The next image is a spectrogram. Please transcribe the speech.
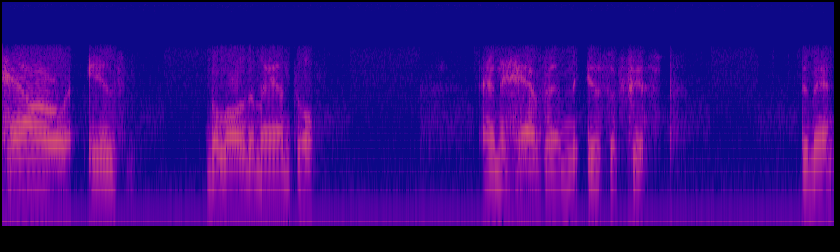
Hell is below the mantle, and heaven is the fifth dimension.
